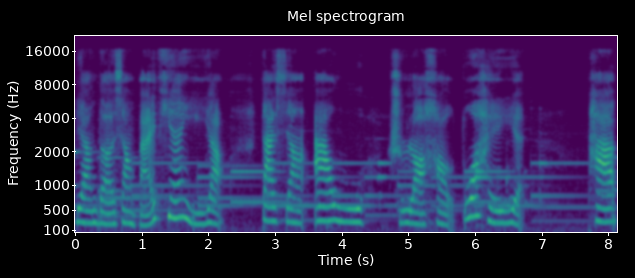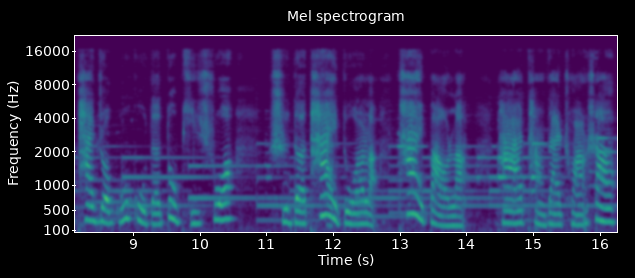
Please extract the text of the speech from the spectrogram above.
亮得像白天一样。大象阿呜吃了好多黑夜，它拍着鼓鼓的肚皮说：“吃的太多了，太饱了。”它躺在床上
